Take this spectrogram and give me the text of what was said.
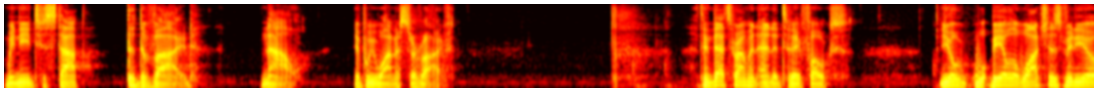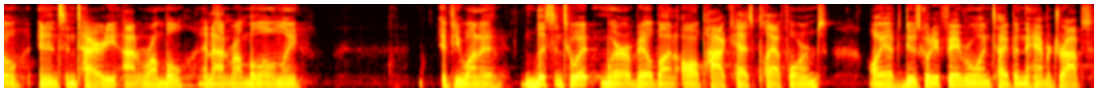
We need to stop the divide now if we want to survive. I think that's where I'm going to end it today, folks. You'll be able to watch this video in its entirety on Rumble and on Rumble only. If you want to listen to it, we're available on all podcast platforms. All you have to do is go to your favorite one, type in the hammer drops,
